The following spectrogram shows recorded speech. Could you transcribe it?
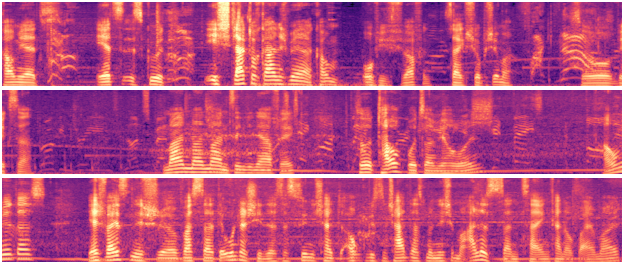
Komm jetzt. Jetzt ist gut. Ich schlag doch gar nicht mehr. Komm. Oh, wie viele Waffen. Zeig ich, glaube ich, immer. So, Wichser. Mann, Mann, Mann, sind die nervig. So, Tauchboot sollen wir holen. Brauchen wir das? Ja, ich weiß nicht, äh, was da der Unterschied ist. Das finde ich halt auch ein bisschen schade, dass man nicht immer alles dann zeigen kann auf einmal,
